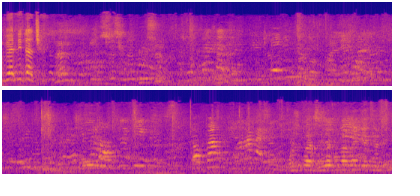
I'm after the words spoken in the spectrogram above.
Abi beni de çek. He? Gülsüm. Baba. Çocuklar size bunlardan getirdim.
